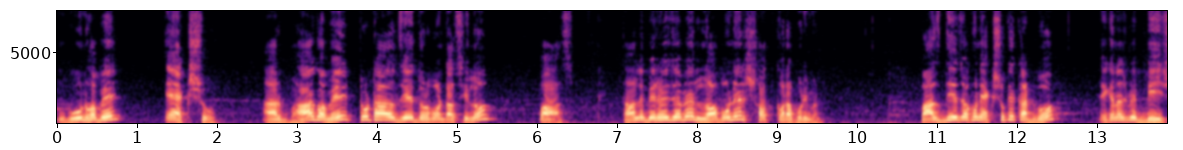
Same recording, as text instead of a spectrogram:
গুণ হবে একশো। আর ভাগ হবে টোটাল যে দ্রবণটা ছিল পাঁচ। তাহলে বের হয়ে যাবে লবণের শতকরা পরিমাণ। পাঁচ দিয়ে যখন একশোকে কাটবো, এখানে আসবে বিশ।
